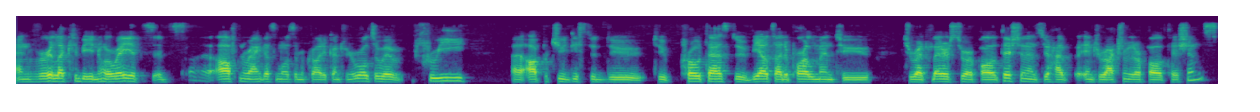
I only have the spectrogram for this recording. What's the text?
and very lucky to be in Norway. It's it's often ranked as the most democratic country in the world. So we have free uh, opportunities to do to protest, to be outside of parliament, to to write letters to our politicians, to have interaction with our politicians.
